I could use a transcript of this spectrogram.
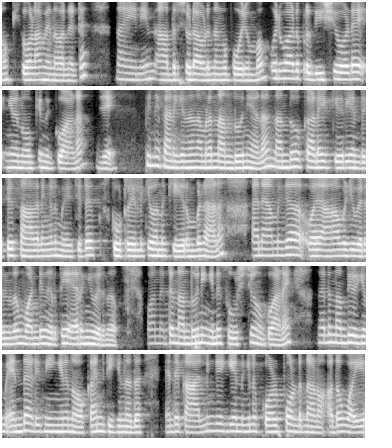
നോക്കിക്കോളാം എന്ന് പറഞ്ഞിട്ട് നയനയും ആദർശോട് അവിടെ നിന്ന് അങ്ങ് പോരുമ്പം ഒരുപാട് പ്രതീക്ഷയോടെ ഇങ്ങനെ നോക്കി നിൽക്കുവാണ് ജയൻ പിന്നെ കാണിക്കുന്നത് നമ്മുടെ നന്ദുവിനെയാണ്. നന്ദു കടയിൽ കയറി എന്തൊക്കെയോ സാധനങ്ങൾ മേടിച്ചിട്ട് സ്കൂട്ടറിലേക്ക് വന്ന് കയറുമ്പോഴാണ് അനാമിക ആ വഴി വരുന്നതും വണ്ടി നിർത്തി ഇറങ്ങി വരുന്നതും. വന്നിട്ട് നന്ദുവിനെ ഇങ്ങനെ സൂക്ഷിച്ചു നോക്കുവാണേ. അന്നേരം നന്ദു ചോദിക്കും എന്താടി നീ ഇങ്ങനെ നോക്കാനിരിക്കുന്നത്? എന്റെ കാലിനും കൈക്ക് എന്തെങ്കിലും കുഴപ്പമുണ്ടെന്നാണോ? അതോ വഴി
